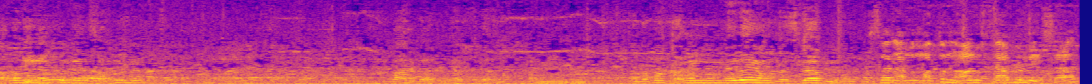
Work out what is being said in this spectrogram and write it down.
అతను ఎంత లేదు సబ్బులు మీద కాదు కాదు కరెక్ట్ కాదు అంతకుముందు పన్నెండు ఉండేదా ఏముంది స్లాబ్లు సార్ అది మొత్తం నాలుగు స్టాప్లు ఉన్నాయి సార్.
